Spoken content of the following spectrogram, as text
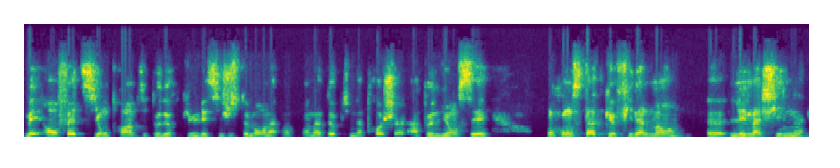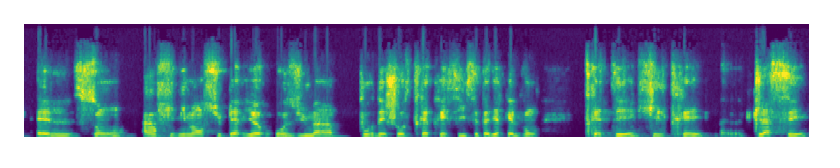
Mais en fait, si on prend un petit peu de recul et si justement on adopte une approche un peu nuancée, on constate que finalement, euh, les machines, elles sont infiniment supérieures aux humains pour des choses très précises, c'est-à-dire qu'elles vont traiter, filtrer, euh, classer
